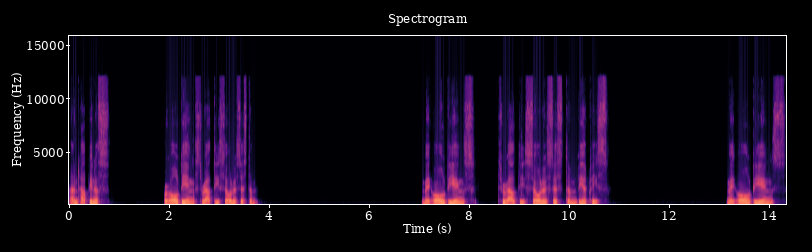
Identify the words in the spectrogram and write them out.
and happiness for all beings throughout the solar system. May all beings throughout the solar system be at peace. May all beings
